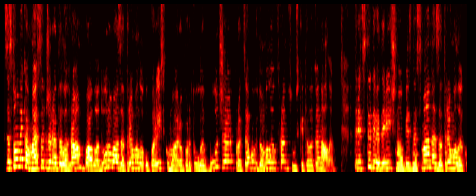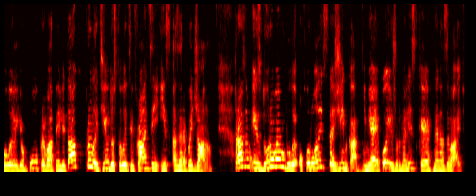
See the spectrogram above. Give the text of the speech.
Засновника месенджера Телеграм Павла Дурова затримали у паризькому аеропорту Лебудже. Про це повідомили французькі телеканали. 39-річного бізнесмена затримали, коли його приватний літак прилетів до столиці Франції із Азербайджану. Разом із Дуровим були охоронець та жінка, ім'я якої журналістки не називають.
